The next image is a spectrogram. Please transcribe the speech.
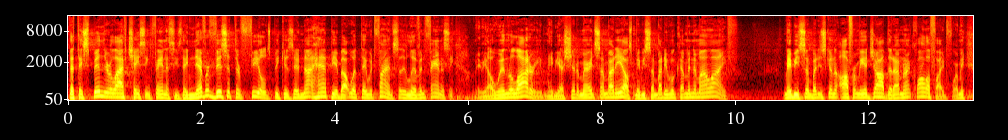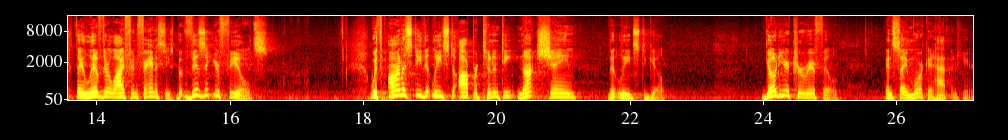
that they spend their life chasing fantasies. They never visit their fields because they're not happy about what they would find, so they live in fantasy. Maybe I'll win the lottery. Maybe I should have married somebody else. Maybe somebody will come into my life. Maybe somebody's going to offer me a job that I'm not qualified for. I mean, they live their life in fantasies. But visit your fields with honesty that leads to opportunity, not shame that leads to guilt. Go to your career field and say, More could happen here.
